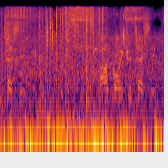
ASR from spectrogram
contested. Hard point contested. Contested.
